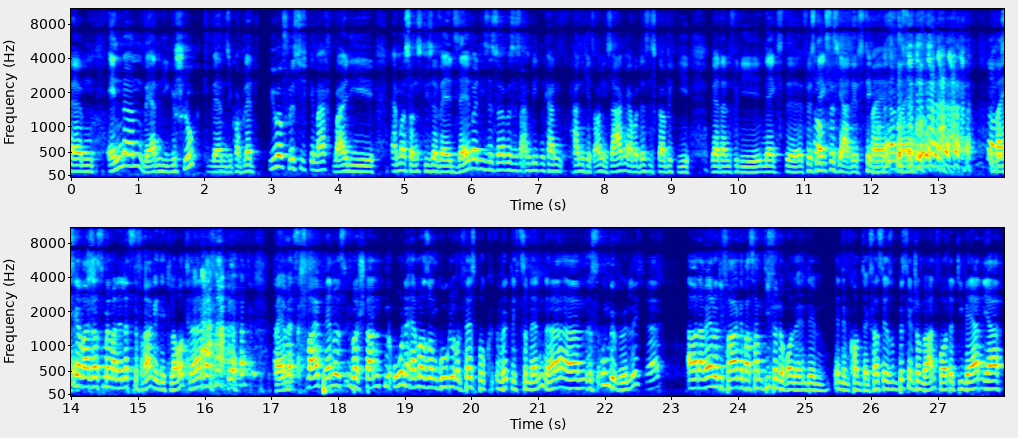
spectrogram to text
ähm, ändern? Werden die geschluckt? Werden sie komplett überflüssig gemacht, weil die Amazons dieser Welt selber diese Services anbieten kann? Kann ich jetzt auch nicht sagen, aber das ist, glaube ich, die wäre dann für die nächste, fürs nächstes Jahr das Thema. Bei, ne? bei, Ja, lustigerweise hast du mir meine letzte Frage geklaut. Ja, wir haben jetzt zwei Panels überstanden, ohne Amazon, Google und Facebook wirklich zu nennen. Ja, ähm, ist ungewöhnlich. Ja. Aber da wäre nur die Frage, was haben die für eine Rolle in dem, in dem Kontext? Hast du ja so ein bisschen schon beantwortet. Die werden ja,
